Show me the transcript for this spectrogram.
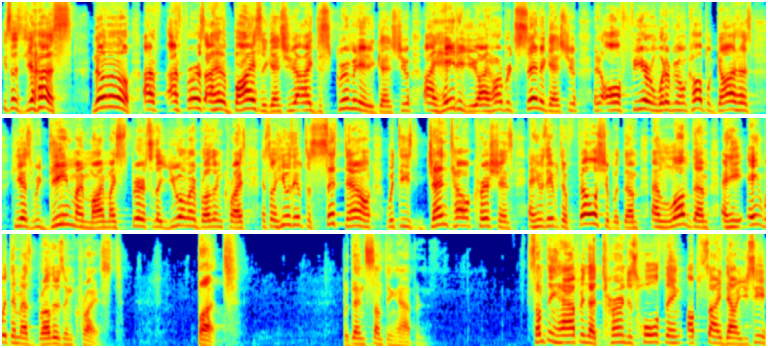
He says, Yes, no, no, no. At, at, first, I had a bias against you. I discriminated against you. I hated you. I harbored sin against you and all fear and whatever you want to call it. But God has, He has redeemed my mind, my spirit, so that you are my brother in Christ. And so He was able to sit down with these Gentile Christians and He was able to fellowship with them and love them. And He ate with them as brothers in Christ. But, but then something happened. Something happened that turned this whole thing upside down. You see,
